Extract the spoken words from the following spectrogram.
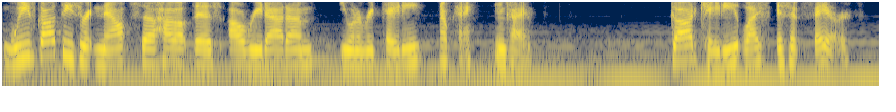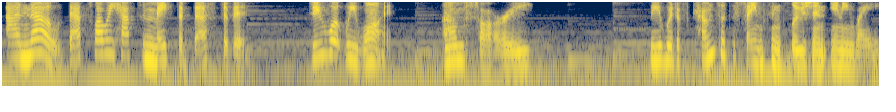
We've got these written out, so how about this? I'll read Adam. You want to read Katie? Okay. Okay. God, Katie, life isn't fair. I know. That's why we have to make the best of it. Do what we want. I'm sorry. We would have come to the same conclusion anyway,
